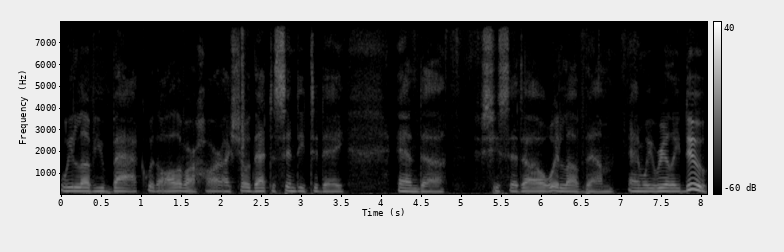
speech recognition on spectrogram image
we love you back with all of our heart. I showed that to Cindy today, and uh, she said, "Oh, we love them, and we really do."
